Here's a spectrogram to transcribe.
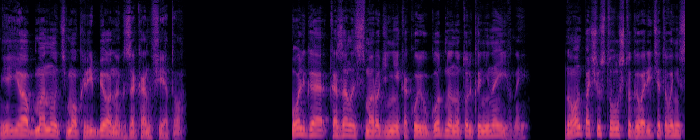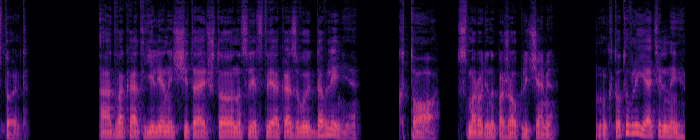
Ее обмануть мог ребенок за конфету. Ольга казалась Смородине какой угодно, но только не наивной. Но он почувствовал, что говорить этого не стоит. А адвокат Елены считает, что на следствие оказывают давление. Кто? Смородина пожал плечами. Кто-то влиятельный.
